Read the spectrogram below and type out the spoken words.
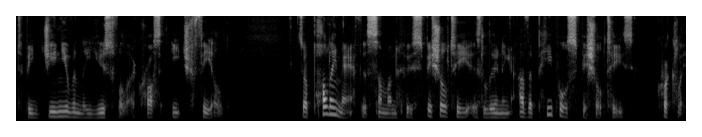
to be genuinely useful across each field. So, a polymath is someone whose specialty is learning other people's specialties quickly.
